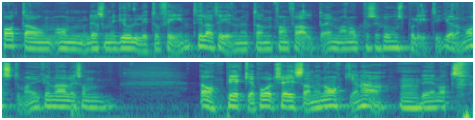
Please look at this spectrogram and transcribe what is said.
prata om, om det som är gulligt och fint hela tiden utan framförallt är man oppositionspolitiker då måste man ju kunna liksom ja, peka på att kejsaren är naken här. Mm. Det är något,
